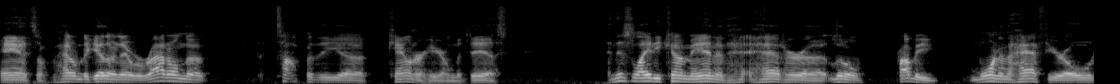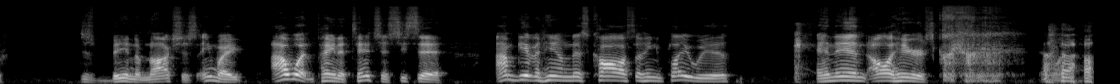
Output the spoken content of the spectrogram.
And so I had them together and they were right on the, the top of the uh counter here on the desk. And this lady come in and ha- had her uh, little probably one and a half year old just being obnoxious. Anyway, I wasn't paying attention. She said, I'm giving him this car so he can play with. And then all I hear is, like, and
